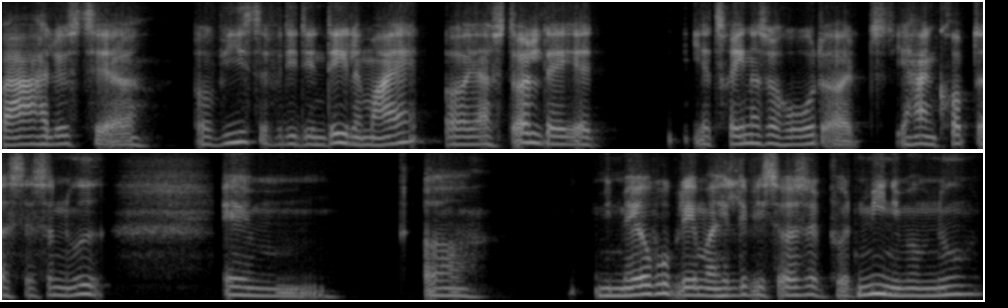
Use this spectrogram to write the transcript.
bare har lyst til at, at vise det, fordi det er en del af mig, og jeg er stolt af, at jeg træner så hårdt, og at jeg har en krop, der ser sådan ud. Øhm, og mine maveproblemer er heldigvis også på et minimum nu.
